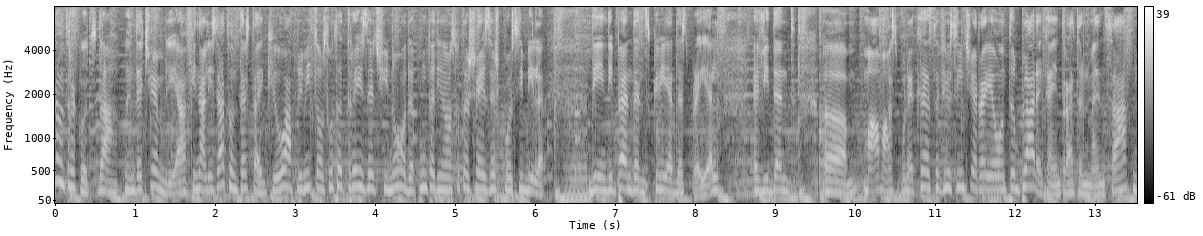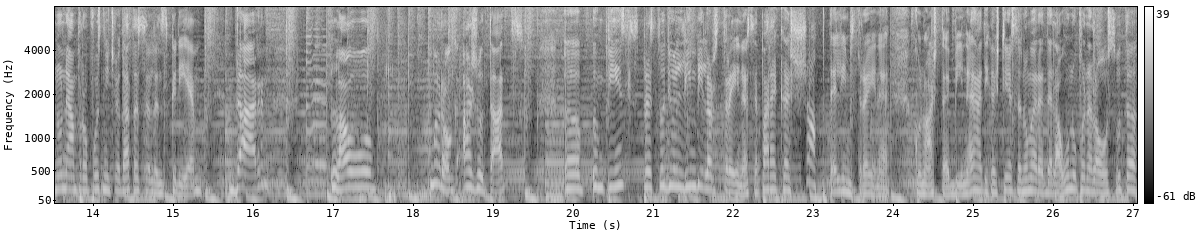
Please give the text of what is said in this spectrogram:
Anul trecut, da, în decembrie, a finalizat un test IQ, a primit 139 de puncte din 160 posibile. The Independent scrie despre el. Evident, uh, mama spune că, să fiu sinceră, e o întâmplare că a intrat în Mensa. Nu ne-am propus niciodată să-l înscriem, dar l-au mă rog, ajutat, uh, împins spre studiul limbilor străine. Se pare că șapte limbi străine cunoaște bine, adică știe să numere de la 1 până la 100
